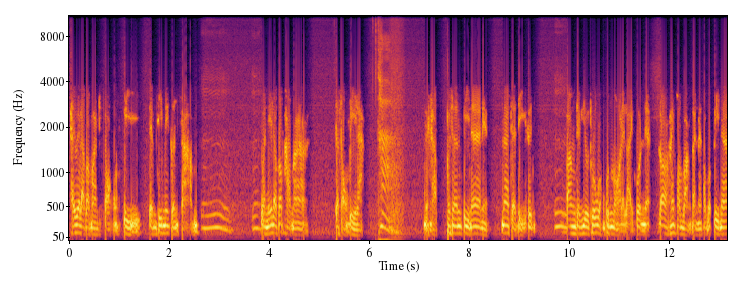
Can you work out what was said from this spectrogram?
ใช้เวลาประมาณสองปี เต็มที่ไม่เกินสามวันนี้เราก็ผ่านมาจะสองปีละค่ะนะครับเพราะฉะนั้นปีหน้าเนี่ยน่าจะดีขึ้น ฟังจาก youtube ของคุณหมอหลาย ๆ คนเนี่ยก็ให้ความหวังกันนะครับ ว่าปีหน้า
